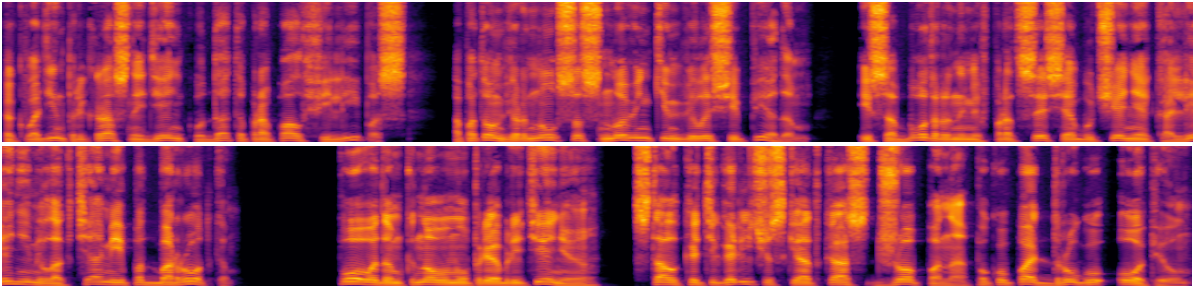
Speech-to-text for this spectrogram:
как в один прекрасный день куда-то пропал Филиппос, а потом вернулся с новеньким велосипедом и с ободранными в процессе обучения коленями, локтями и подбородком. Поводом к новому приобретению стал категорический отказ Джоппана покупать другу опиум.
